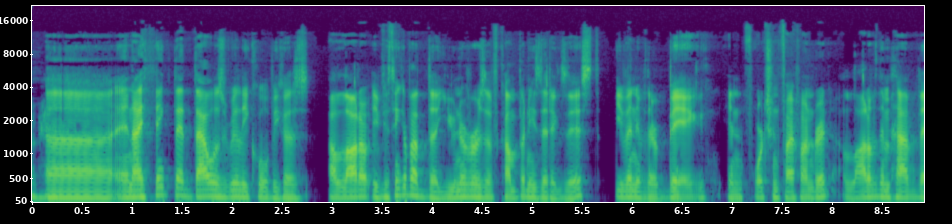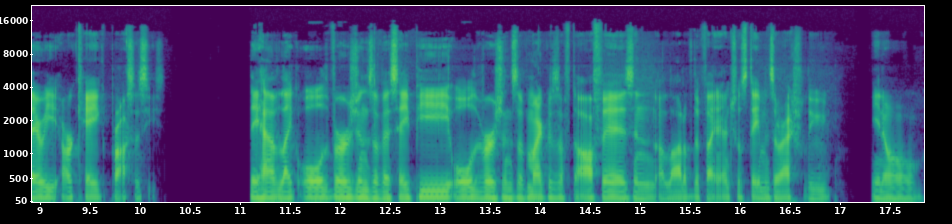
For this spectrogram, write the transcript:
Okay. Uh, and I think that that was really cool because a lot of, if you think about the universe of companies that exist, even if they're big in Fortune 500, a lot of them have very archaic processes. They have like old versions of SAP, old versions of Microsoft Office, and a lot of the financial statements are actually, you know,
